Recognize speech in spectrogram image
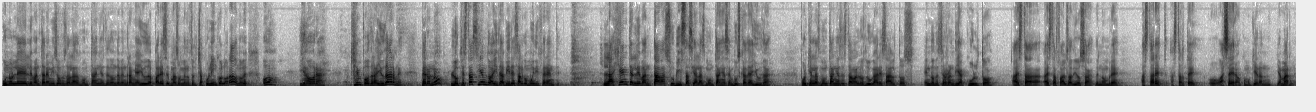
Uno lee, levantaré mis ojos a las montañas, ¿de dónde vendrá mi ayuda? Parece más o menos el chapulín colorado, ¿no? Oh, y ahora, ¿quién podrá ayudarme? Pero no, lo que está haciendo ahí David es algo muy diferente. La gente levantaba su vista hacia las montañas en busca de ayuda, porque en las montañas estaban los lugares altos en donde se rendía culto a esta, falsa diosa de nombre Astaret, Astarte o Acera o como quieran llamarle.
